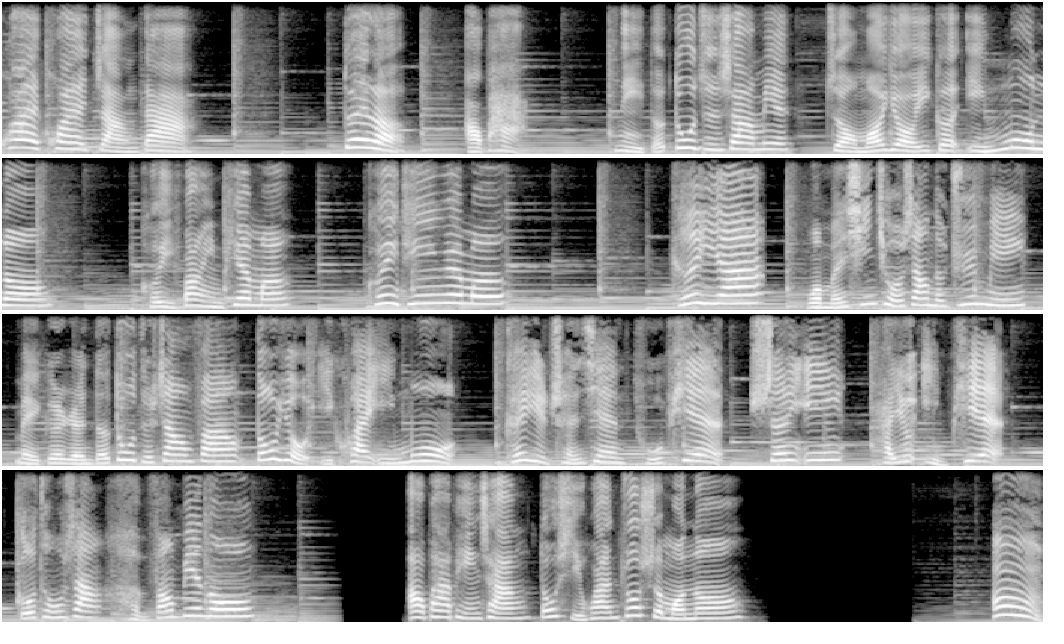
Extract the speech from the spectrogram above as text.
快快长大。对了，奥帕，你的肚子上面怎么有一个荧幕呢？可以放影片吗？可以听音乐吗？可以呀。我们星球上的居民每个人的肚子上方都有一块荧幕，可以呈现图片、声音还有影片，沟通上很方便哦。奥帕平常都喜欢做什么呢？嗯，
